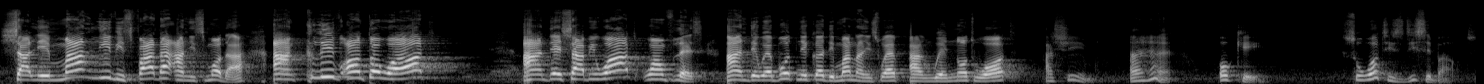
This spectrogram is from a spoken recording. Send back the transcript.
shall a man leave his father and his mother and cleave unto what? And they shall be what? One flesh. And they were both naked, the man and his wife, and were not what? Ashamed. Uh-huh. Okay. So what is this about?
